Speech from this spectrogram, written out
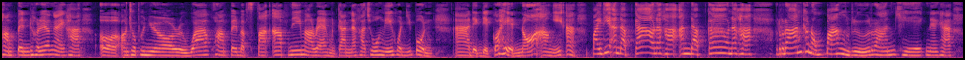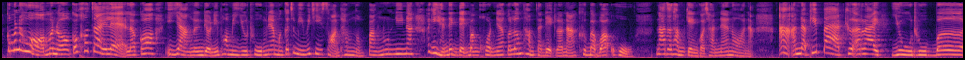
ความเป็นเขาเรียกไงคะเอ่อ entrepreneur หรือว่าความเป็นแบบสตาร์ทอัพนี่มาแรงเหมือนกันนะคะ ช่วงนี้คนญี่ปุ่นอ่าเด็กๆก็เห็นเนาะเอางี้อะไปที่อันดับ 9 นะคะ อันดับ 9 นะคะ ร้านขนมปังหรือร้านเค้กนะคะ ก็มันหอมมันเนอะก็เข้าใจแหละ แล้วก็อีกอย่างหนึ่งเดี๋ยวนี้พอมี YouTube เนี่ยมันก็จะมีวิธีสอนทำขนมปังนู่นนี่นั่นถ้ากิเห็นเด็ก ๆ บางคนเนี่ยก็เริ่มทำแต่เด็กแล้วนะ คือแบบว่าโอ้โหน่าจะทำเก่งกว่าฉันแน่นอนอะอะอันดับที่ 8 คืออะไรยูทูบเบอร์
